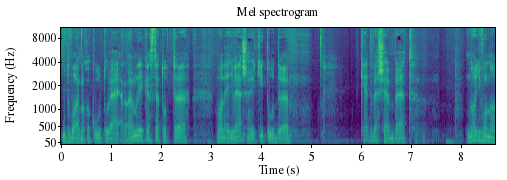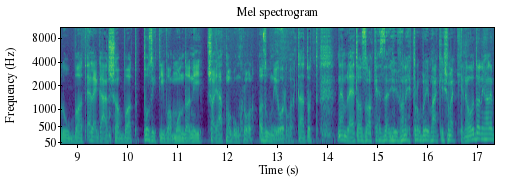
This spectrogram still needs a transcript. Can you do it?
udvarnak a kultúrájára emlékeztet, ott van egy verseny, hogy ki tud kedvesebbet, nagyvonalúbbat, elegánsabbat, pozitívan mondani saját magunkról, az unióról. Tehát ott nem lehet azzal kezdeni, hogy van egy problémák és meg kéne oldani, hanem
